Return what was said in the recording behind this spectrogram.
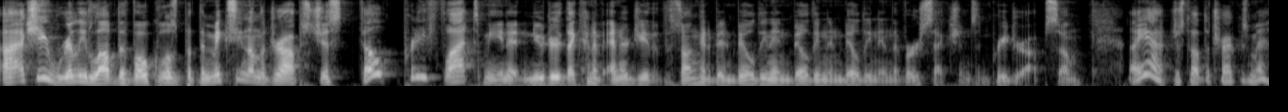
I actually really love the vocals, but the mixing on the drops just felt pretty flat to me and it neutered that kind of energy that the song had been building and building and building in the verse sections and pre drops. So, uh, yeah, just thought the track was meh.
